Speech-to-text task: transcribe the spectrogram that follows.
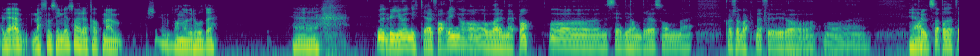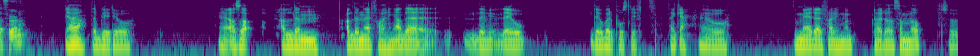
Eller jeg, mest sannsynlig så har jeg tatt meg vann over hodet. Eh. Men det blir jo en nyttig erfaring å, å, være med på, og se de andre som eh, kanskje har vært med før og, og eh, ja. prøvd seg på dette før, da. Ja, ja, det blir jo ja, Altså, all den, all den erfaringa, det, det, det, er jo Det er jo bare positivt, tenker jeg. Og jo mer erfaring man klarer å samle opp, så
